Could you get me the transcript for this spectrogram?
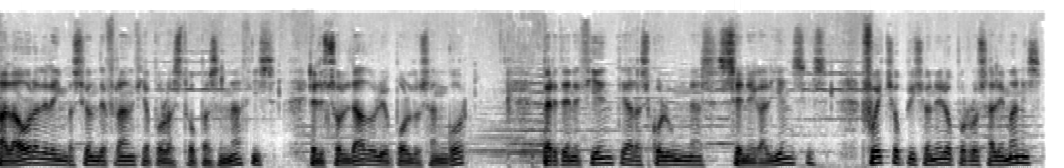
a la hora de la invasión de Francia por las tropas nazis, el soldado Leopoldo Sangor perteneciente a las columnas senegalienses, fue hecho prisionero por los alemanes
